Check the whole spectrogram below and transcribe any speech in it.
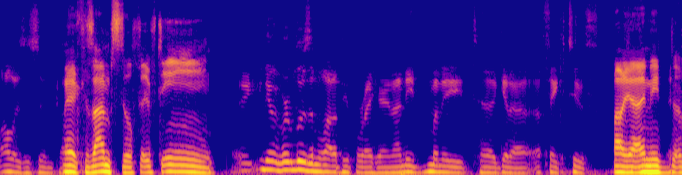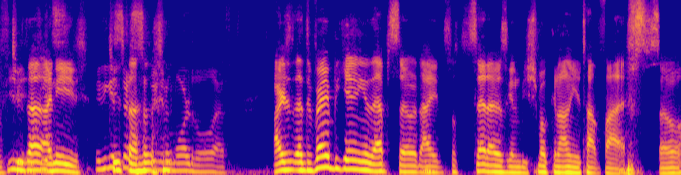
always assumed. Yeah, because I'm still 15. You know, we're losing a lot of people right here, and I need money to get a, a fake tooth. Oh yeah, I need If you- two thousand. I need. If you can start 2000 swinging more to the left. I at the very beginning of the episode, I said I was going to be smoking on your top five. So,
